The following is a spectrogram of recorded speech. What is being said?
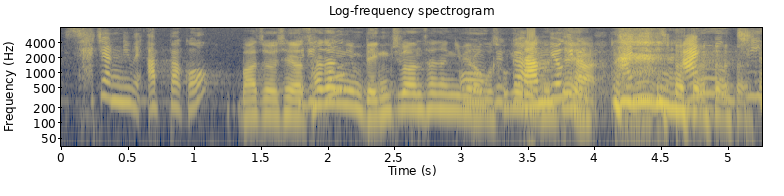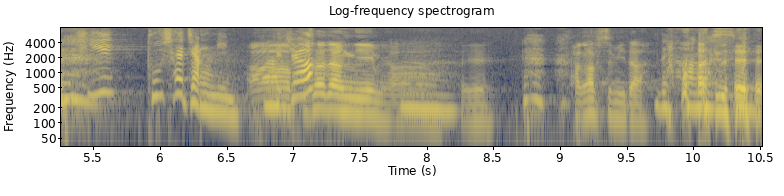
사장님의 아빠고 맞아요. 제가? 사장님 맹주한 사장님이라고 어, 소개를 그러니까 했는데 여기 안, 안진희 부사장님 아, 그죠? 부사장님 아, 음. 예. 반갑습니다. 네, 반갑습니다.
